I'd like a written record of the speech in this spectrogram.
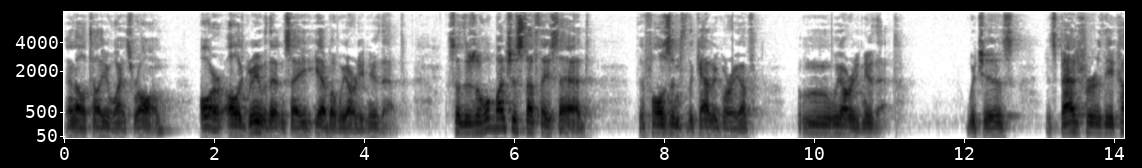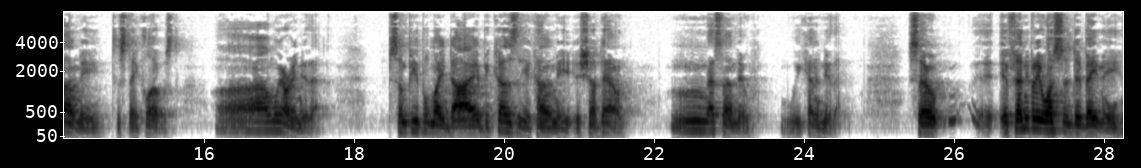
and I'll tell you why it's wrong. Or I'll agree with it and say, yeah, but we already knew that. So there's a whole bunch of stuff they said that falls into the category of, we already knew that, which is, it's bad for the economy to stay closed. Uh, we already knew that. Some people might die because the economy is shut down. Mm, that's not new. We kind of knew that. So if anybody wants to debate me,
